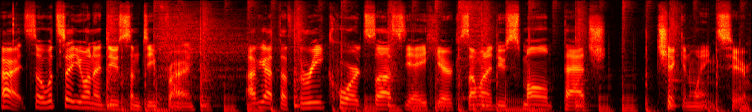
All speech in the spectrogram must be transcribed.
All right, so let's say you wanna do some deep frying. I've got the three quart saucier here because I wanna do small batch chicken wings here.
